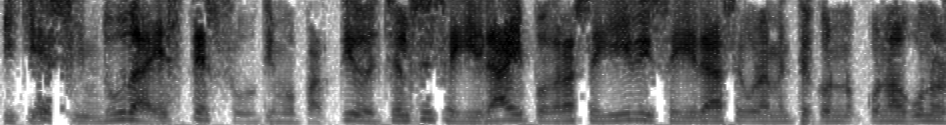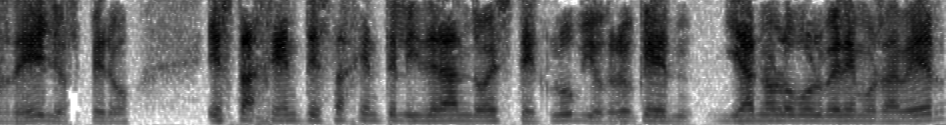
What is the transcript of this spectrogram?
y que sin duda este es su último partido. El Chelsea seguirá y podrá seguir y seguirá seguramente con, algunos de ellos, pero esta gente, esta gente liderando a este club, yo creo que ya no lo volveremos a ver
